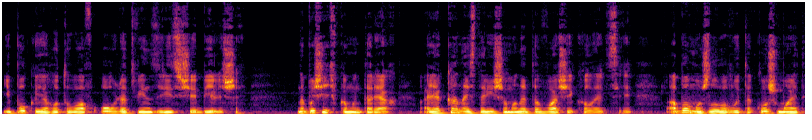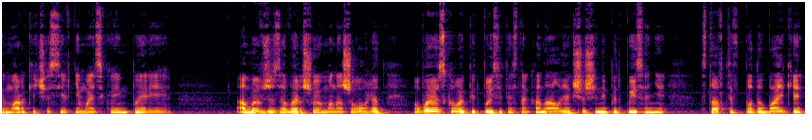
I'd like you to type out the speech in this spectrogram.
і поки я готував огляд, він зріс ще більше. Напишіть в коментарях, а яка найстаріша монета в вашій колекції, або, можливо, ви також маєте марки часів Німецької імперії. А ми вже завершуємо наш огляд. Обов'язково підписуйтесь на канал, якщо ще не підписані, ставте вподобайки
